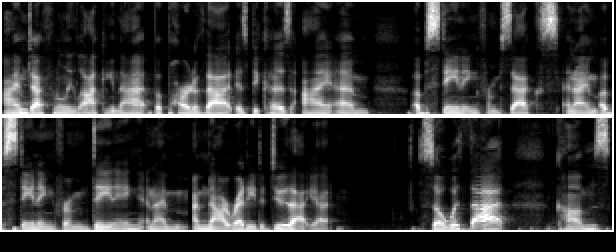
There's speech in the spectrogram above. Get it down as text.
I'm definitely lacking that, but part of that is because I am abstaining from sex and I'm abstaining from dating and I'm I'm not ready to do that yet. So with that comes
